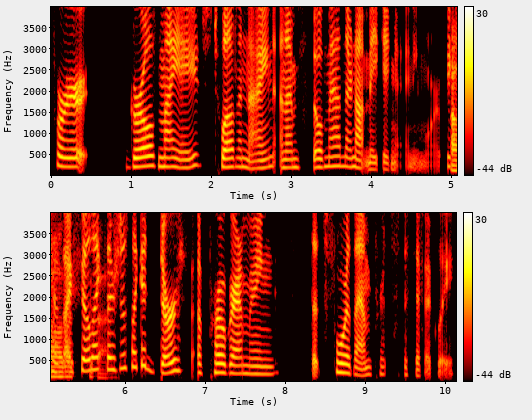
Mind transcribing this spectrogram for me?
for girls my age, 12 and 9, and I'm so mad they're not making it anymore because I Oh, that's feel like bad. there's just like a dearth of programming that's for them specifically.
